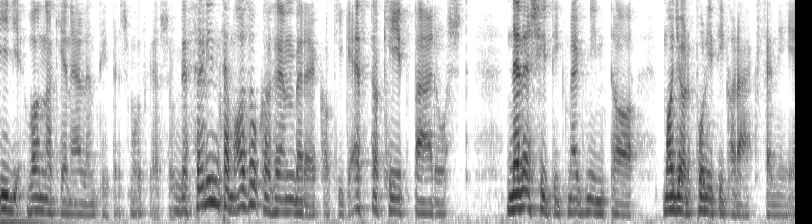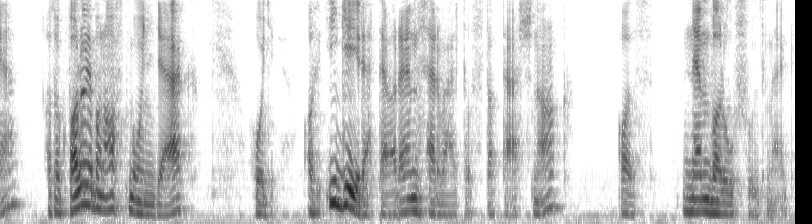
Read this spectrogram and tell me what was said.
így vannak ilyen ellentétes mozgások. De szerintem azok az emberek, akik ezt a két párost nevesítik meg, mint a magyar politika rákfenéje, azok valójában azt mondják, hogy az ígérete a rendszerváltoztatásnak az nem valósult meg.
